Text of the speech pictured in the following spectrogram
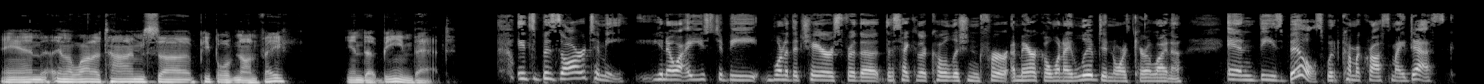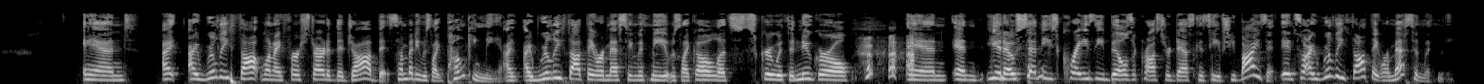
And, and a lot of times, uh, people of non-faith end up being that. It's bizarre to me. You know, I used to be one of the chairs for the, the Secular Coalition for America when I lived in North Carolina. And these bills would come across my desk. And I, I really thought when I first started the job that somebody was like punking me. I, I really thought they were messing with me. It was like, oh, let's screw with the new girl and, and, you know, send these crazy bills across her desk and see if she buys it. And so I really thought they were messing with me.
